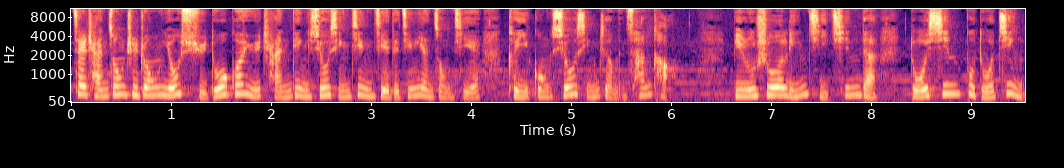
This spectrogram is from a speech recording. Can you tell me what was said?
在禅宗之中有许多关于禅定修行境界的经验总结，可以供修行者们参考。比如说林己钦的“夺心不夺境，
